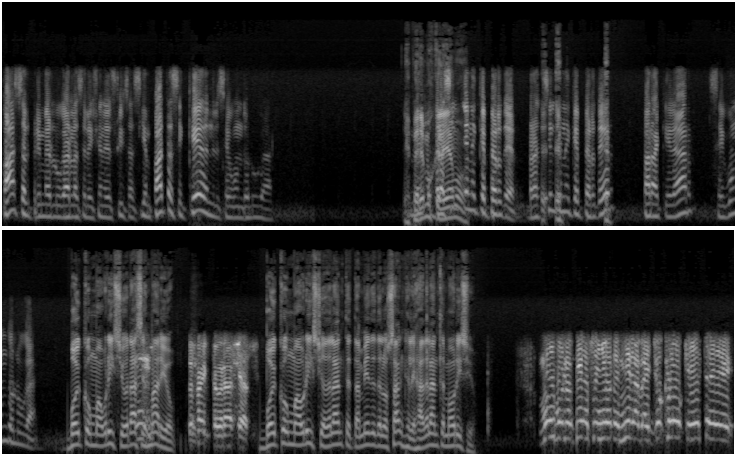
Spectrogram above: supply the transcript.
pasa al primer lugar la selección de Suiza. Si empata, se queda en el segundo lugar. Esperemos que Brasil tiene que perder. Brasil eh, tiene que perder eh. para quedar segundo lugar. Voy con Mauricio. Gracias, Mario. Perfecto, gracias. Voy con Mauricio. Adelante, también desde Los Ángeles. Adelante, Mauricio. Muy buenos días, señores. Mira, yo creo que este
